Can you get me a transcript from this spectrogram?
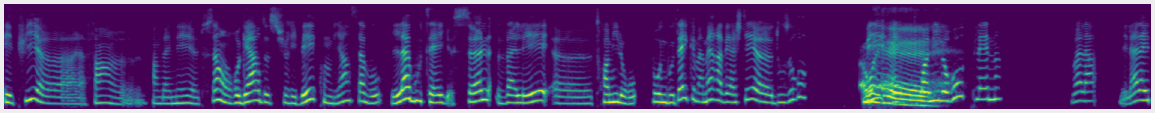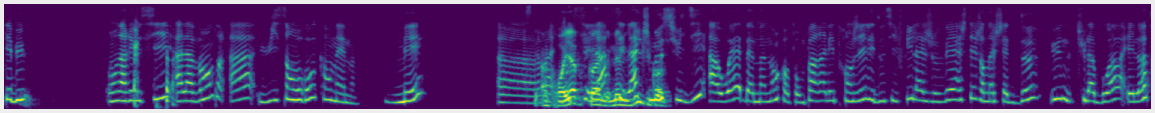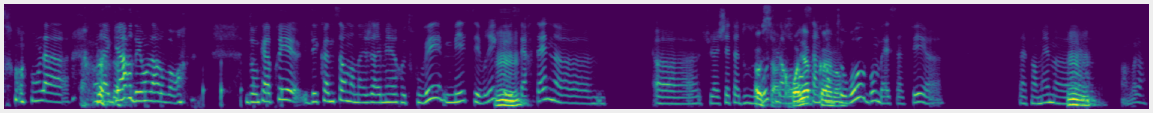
Et puis, euh, à la fin, euh, fin d'année, euh, tout ça, on regarde sur eBay combien ça vaut. La bouteille seule valait euh, 3000 euros pour une bouteille que ma mère avait achetée euh, 12 euros. Ah Mais elle, ouais! 3000 euros pleine. Voilà. Mais là, elle a été bue. On a réussi à la vendre à 800 euros quand même. Mais C'est Euh, incroyable quand là, même, c'est même là que je me suis dit, ah ouais, ben maintenant quand on part à l'étranger, les duty free, là je vais acheter, j'en achète deux, une tu la bois et l'autre on la, on la garde et on la revend. Donc après, des comme ça on n'en a jamais retrouvé, mais c'est vrai que Mhm. certaines, euh, euh, tu l'achètes à 12 Oh, euros, tu la revends incroyable quand même, 50 hein. euros, bon ben ça fait, euh, t'as quand même, enfin, voilà.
